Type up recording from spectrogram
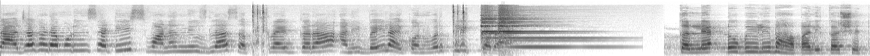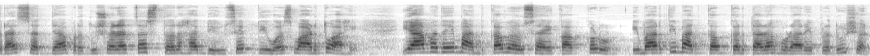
ताज्या घडामोडींसाठी स्वानंद न्यूजला सबस्क्राईब करा आणि बेल आयकॉनवर क्लिक करा. कल्याण डोंबिवली महापालिका क्षेत्रात सध्या प्रदूषणाचा स्तर हा दिवसेंदिवस वाढतो आहे. यामध्ये बांधकाम व्यावसायिकांकडून इमारती बांधकाम करताना होणारे प्रदूषण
